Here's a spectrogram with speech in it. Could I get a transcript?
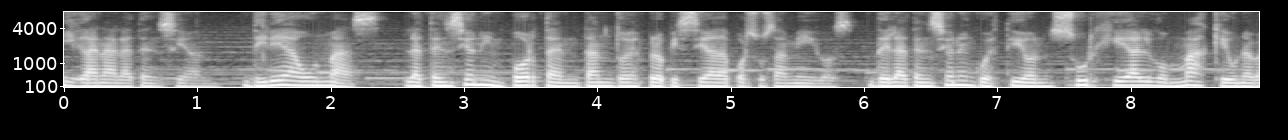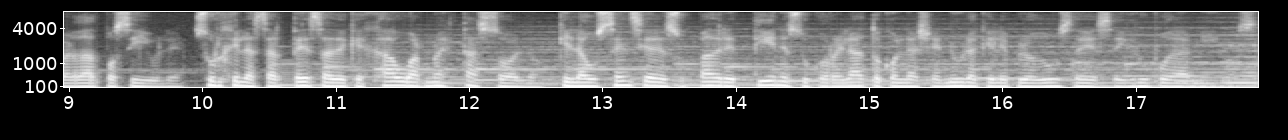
y gana la atención. Diré aún más, la atención importa en tanto es propiciada por sus amigos. De la atención en cuestión surge algo más que una verdad posible. Surge la certeza de que Howard no está solo, que la ausencia de su padre tiene su correlato con la llenura que le produce ese grupo de amigos.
